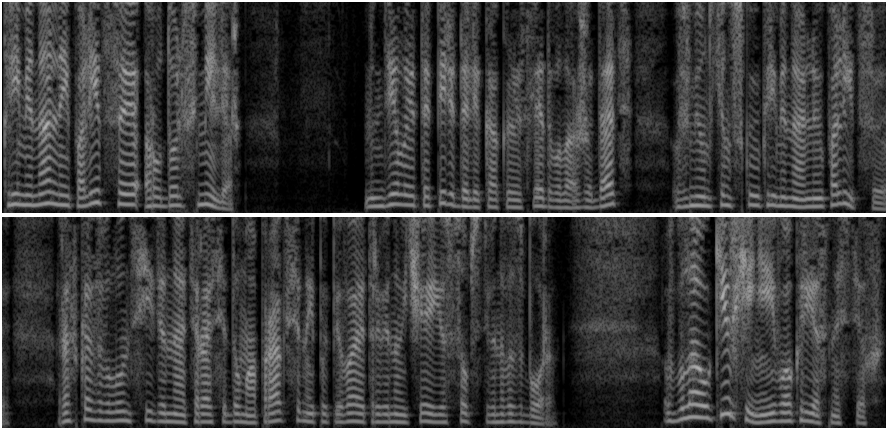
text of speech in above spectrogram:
криминальной полиции Рудольф Миллер. Дело это передали, как и следовало ожидать, в Мюнхенскую криминальную полицию, рассказывал он, сидя на террасе дома Апраксина и попивая травяной чай ее собственного сбора. В Блаукирхене и его окрестностях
